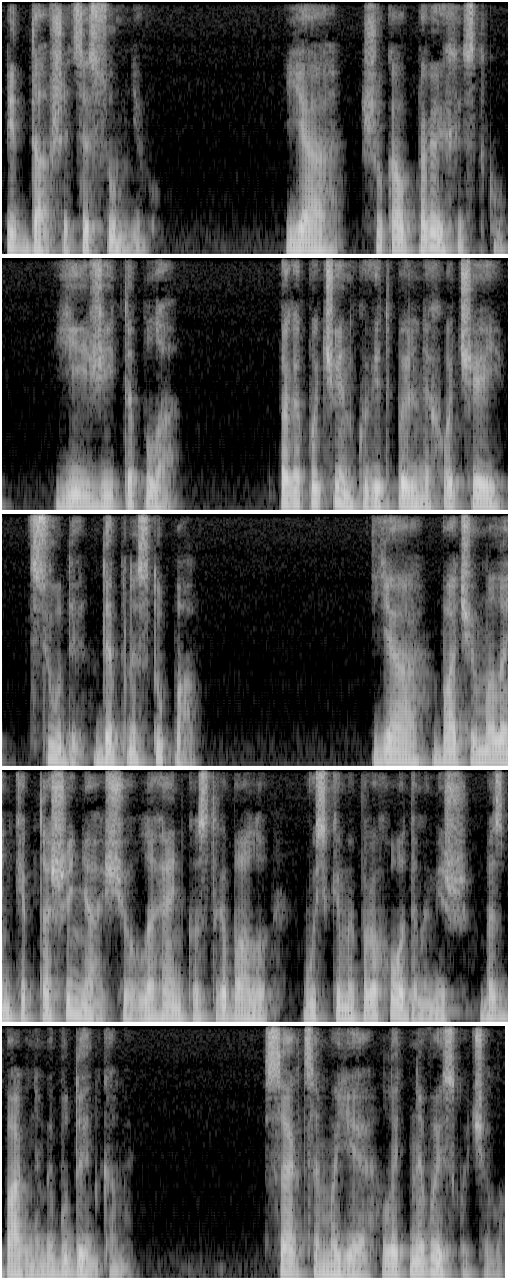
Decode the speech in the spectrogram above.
піддавши це сумніву. Я шукав прихистку, їжі й тепла, перепочинку від пильних очей всюди, де б не ступав. Я бачив маленьке пташеня, що легенько стрибало вузькими проходами між безбарвними будинками. Серце моє ледь не вискочило.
